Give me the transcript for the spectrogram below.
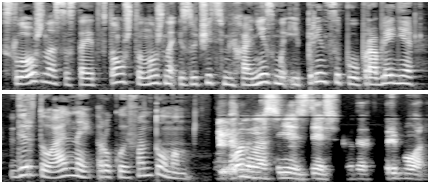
Сложная состоит в том, что нужно изучить механизмы и принципы управления виртуальной рукой-фантомом. Вот у нас есть здесь вот этот прибор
